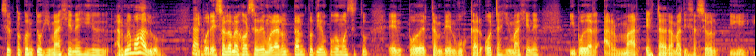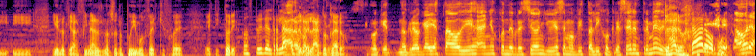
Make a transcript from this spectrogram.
¿cierto? Con tus imágenes y armemos algo. Y por eso a lo mejor se demoraron tanto tiempo, como dices tú, en poder también buscar otras imágenes y poder armar esta dramatización y, y, y, lo que al final nosotros pudimos ver que fue esta historia. Construir el relato. Claro, el relato, claro. Porque no creo que haya estado 10 años con depresión y hubiésemos visto al hijo crecer entre medio. Claro. claro Ahora,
